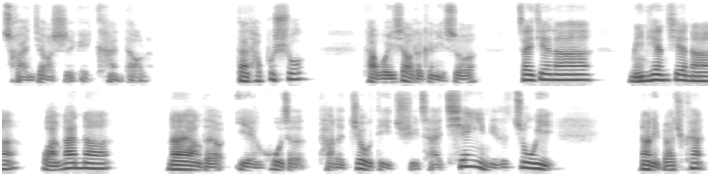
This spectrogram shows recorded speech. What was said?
传教士给看到了，但他不说，他微笑的跟你说再见啊，明天见啊，晚安啊，那样的掩护着他的就地取材，牵引你的注意，让你不要去看。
